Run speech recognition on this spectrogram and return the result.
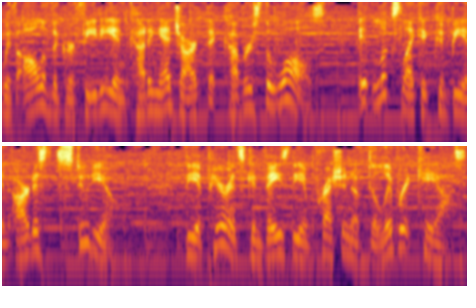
With all of the graffiti and cutting edge art that covers the walls, it looks like it could be an artist's studio. The appearance conveys the impression of deliberate chaos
